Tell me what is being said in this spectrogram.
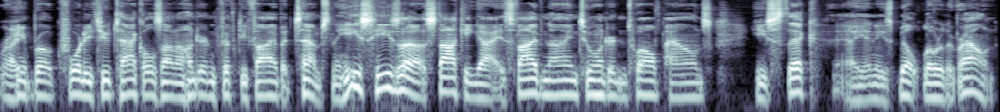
Right. He broke 42 tackles on 155 attempts. And he's he's a stocky guy. He's 5'9", 212 pounds. He's thick uh, and he's built low to the ground.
